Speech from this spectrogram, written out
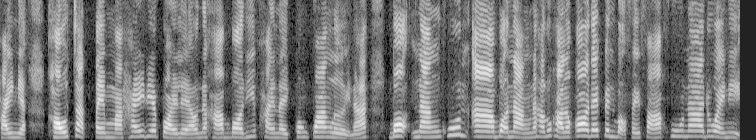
ภัยเนี่ยเขาจัดเต็มมาให้เรียบร้อยแล้วนะคะบอดี้ภายในกว้างๆเลยนะ เบาะหนังคู่อ่าเบาะหนังนะคะ ลูกค้าแล้วก็ได้เป็นเบาะไฟฟ้าคู่หน้าด้วยนี่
